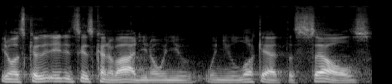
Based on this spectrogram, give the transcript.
you know, it's, it's, it's kind of odd, you know, when you, when you look at the cells,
